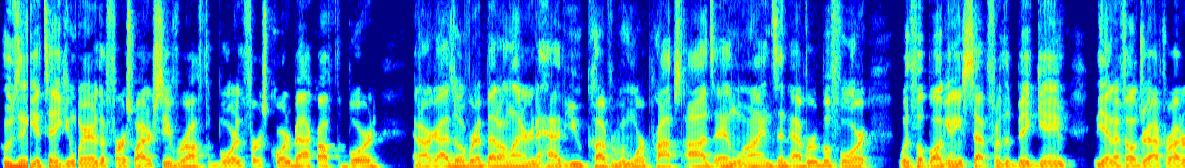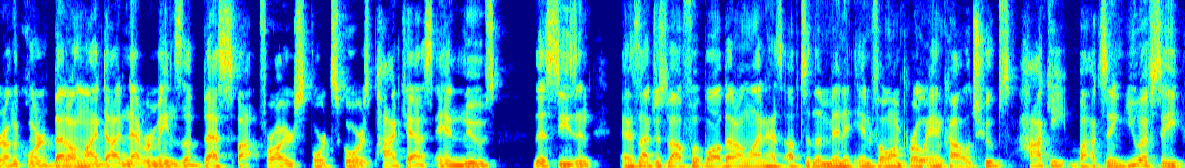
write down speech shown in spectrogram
who's going to get taken where, the first wide receiver off the board, the first quarterback off the board. And our guys over at Bet Online are going to have you covered with more props, odds, and lines than ever before. With football getting set for the big game, the NFL draft right around the corner, betonline.net remains the best spot for all your sports scores, podcasts, and news this season. And it's not just about football. Bet Online has up to the minute info on pro and college hoops, hockey, boxing, UFC,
